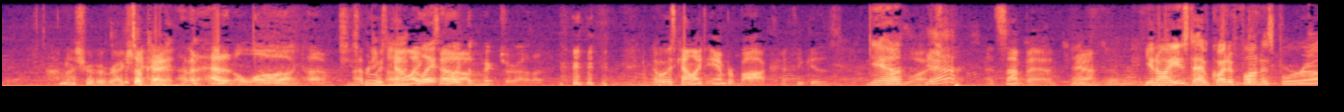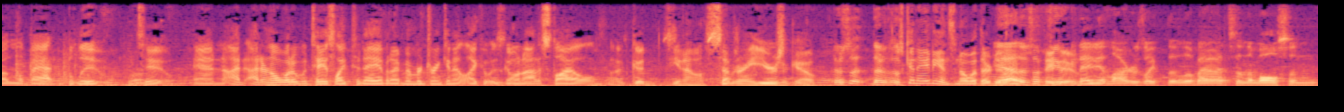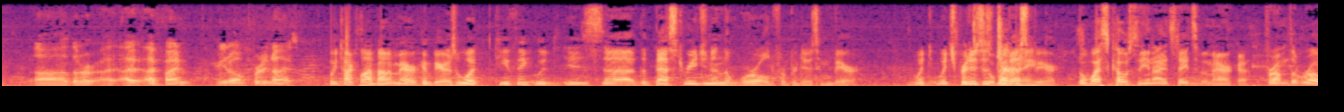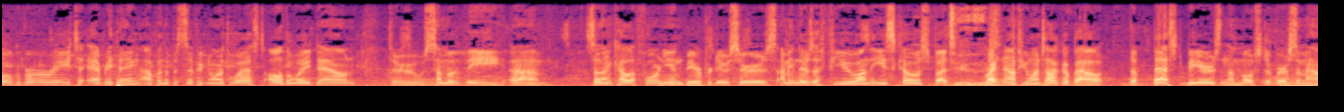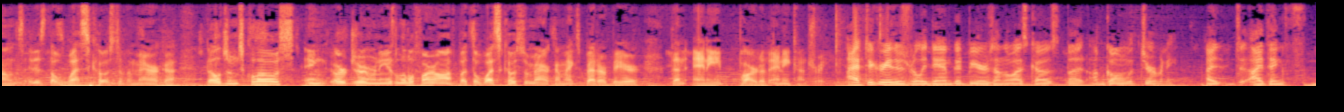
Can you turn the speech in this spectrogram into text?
I'm not sure I've ever actually. It's okay. Had I haven't had it in a long time. She's I've pretty always kinda I Liked, like I like um, the picture on it. I've always kind of liked Amber Bock. I think is Yeah. Budweiser. Yeah. That's not bad. Yeah. You know, I used to have quite a fondness for uh, Labatt Blue too, and I, I don't know what it would taste like today, but I remember drinking it like it was going out of style a good you know seven or eight years ago. There's a there's a Those Canadians know what they're doing. yeah there's a They few do. Canadian lagers like the Labatt's and the Molson uh, that are I, I- I find you know pretty nice. We talked a lot about American beers. What do you think would is uh, the best region in the world for producing beer? Which, which produces the best beer? The west coast of the United States of America. From the Rogue Brewery to everything up in the Pacific Northwest, all the way down through some of the um, Southern Californian beer producers. I mean, there's a few on the East Coast, but right now, if you want to talk about the best beers and the most diverse amounts, it is the west coast of America. Belgium's close, Eng- or Germany is a little far off, but the west coast of America makes better beer than any part of any country. I have to agree. There's really damn good beers on the West Coast, but I'm going with Germany. I, I think, f-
